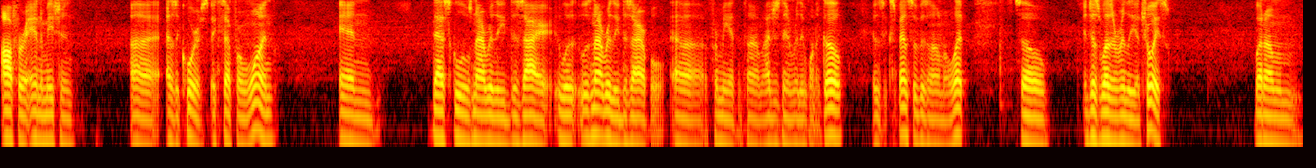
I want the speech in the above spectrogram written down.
offer animation uh, as a course, except for one, and that school was not really desired. Was not really desirable uh, for me at the time. I just didn't really want to go. It was expensive as I don't know what, so it just wasn't really a choice. But um,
